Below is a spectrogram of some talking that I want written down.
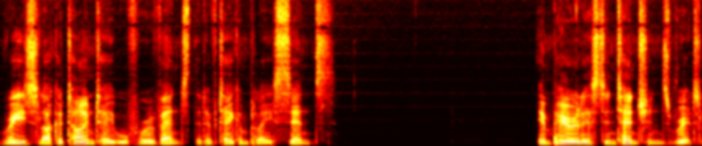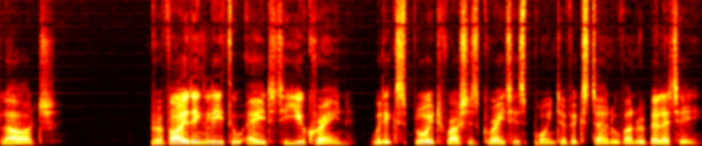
reads like a timetable for events that have taken place since. Imperialist intentions writ large. Providing lethal aid to Ukraine would exploit Russia's greatest point of external vulnerability,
